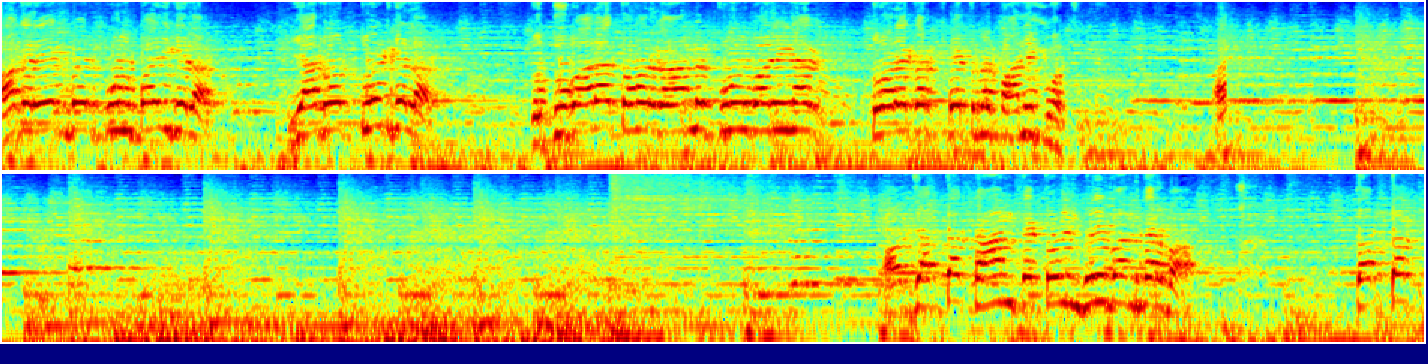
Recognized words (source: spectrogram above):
अगर एक बार पुल बन गया या रोड टूट गया तो दोबारा तोहर गाँव में पुल बनी ना तोहरे कर खेत में पानी पहुँची। और जब तक काम के टोइन भी बंद करवा, तब तक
